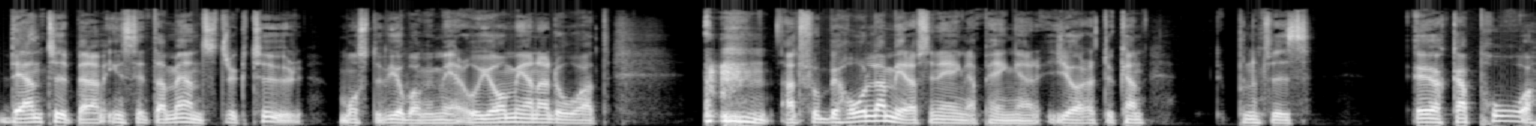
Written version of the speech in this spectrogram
den typen av incitamentstruktur måste vi jobba med mer. Och jag menar då att, att få behålla mer av sina egna pengar gör att du kan på något vis öka på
